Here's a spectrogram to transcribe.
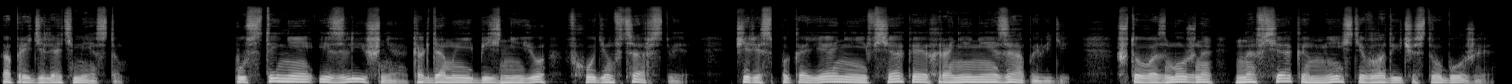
определять местом. Пустыня излишня, когда мы и без нее входим в царствие. через покаяние и всякое хранение заповедей, что возможно на всяком месте владычества Божия.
